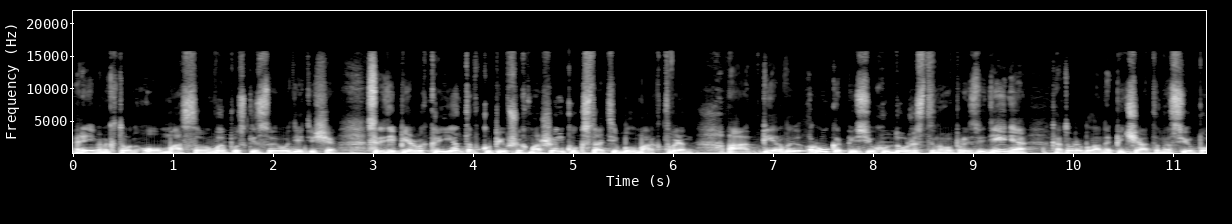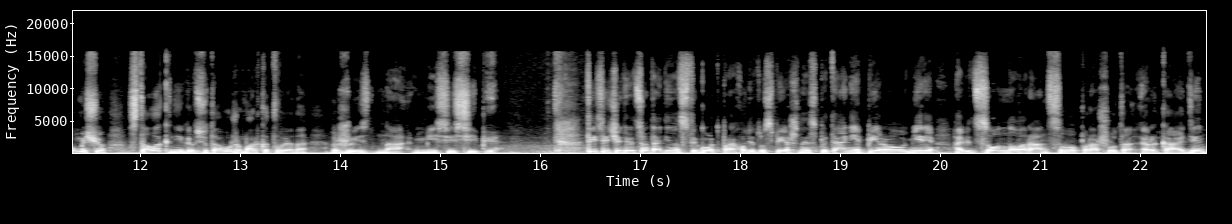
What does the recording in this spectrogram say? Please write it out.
Ремингтон о массовом выпуске своего детища. Среди первых клиентов, купивших машинку, кстати, кстати, был Марк Твен. А первой рукописью художественного произведения, которая была напечатана с ее помощью, стала книга все того же Марка Твена «Жизнь на Миссисипи». 1911 год проходит успешное испытание первого в мире авиационного ранцевого парашюта РК-1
